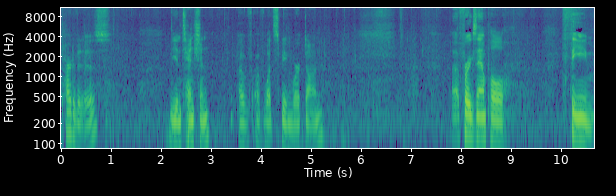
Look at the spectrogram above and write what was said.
Part of it is the intention of, of what's being worked on. Uh, for example, theme.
